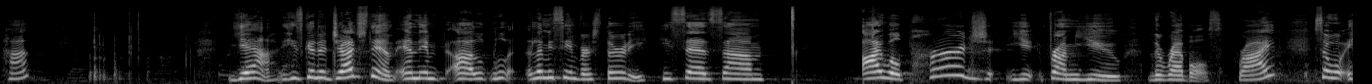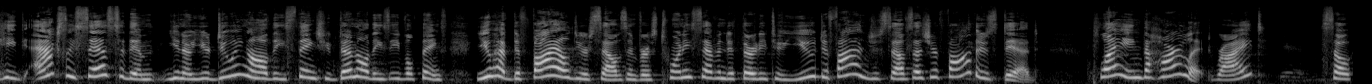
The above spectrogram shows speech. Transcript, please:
Huh? Yeah, he's going to judge them. And then, uh, l- let me see in verse 30. He says, um, I will purge you, from you the rebels, right? So he actually says to them, you know, you're doing all these things, you've done all these evil things. You have defiled yourselves in verse 27 to 32. You defiled yourselves as your fathers did, playing the harlot, right? So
